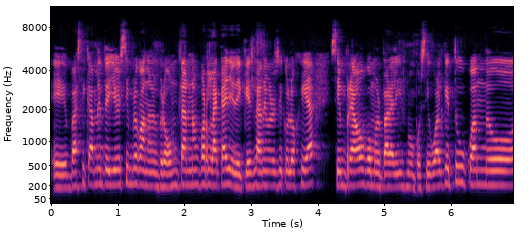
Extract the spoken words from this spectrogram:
Eh, básicamente yo siempre cuando me preguntan ¿no? por la calle de qué es la neuropsicología, siempre hago como el paralelismo, pues igual que tú cuando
